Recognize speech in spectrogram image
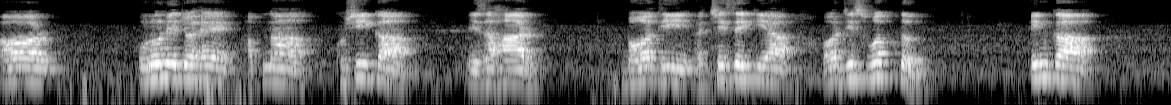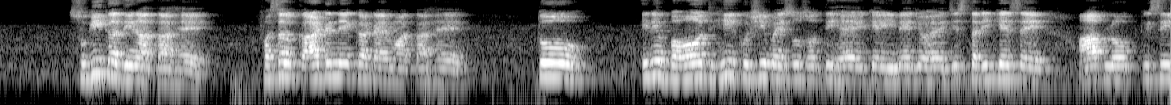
और उन्होंने जो है अपना खुशी का इजहार बहुत ही अच्छे से किया और जिस वक्त इनका सुगी का दिन आता है, फ़सल काटने का टाइम आता है तो इन्हें बहुत ही खुशी महसूस होती है कि इन्हें जो है जिस तरीके से आप लोग किसी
